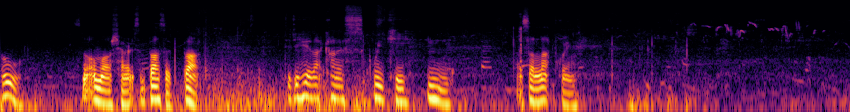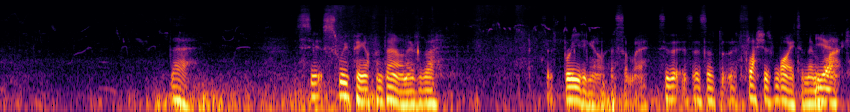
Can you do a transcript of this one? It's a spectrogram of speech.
Oh, it's not a marsh harrier, it's a buzzard, but did you hear that kind of squeaky? Mm. That's a lapwing. there. See it swooping up and down over the. So it's breeding out there somewhere. See that there's a, it flashes white and then Yeah. black.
